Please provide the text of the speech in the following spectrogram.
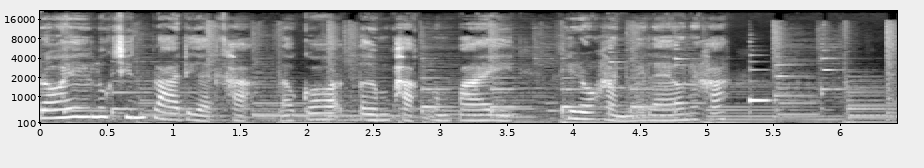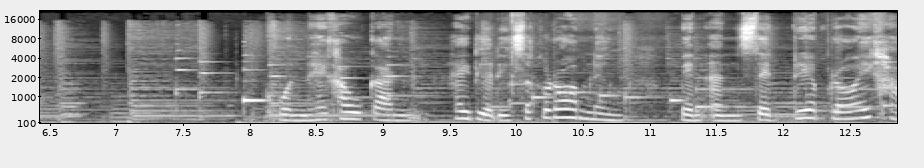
รอให้ลูกชิ้นปลาเดือดค่ะ แล้วก็เติมผักลงไปที่เราหั่นไว้แล้วนะคะ คนให้เข้ากันให้เดือดอีกสักรอบหนึ่งเป็นอันเสร็จเรียบร้อยค่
